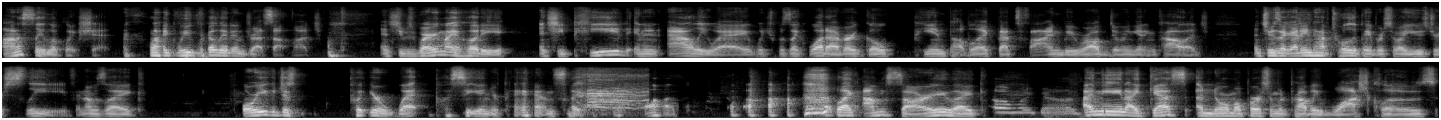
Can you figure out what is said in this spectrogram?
honestly look like shit. like we really didn't dress up much. And she was wearing my hoodie and she peed in an alleyway, which was like whatever, go pee in public. That's fine. We were all doing it in college. And she was like, I didn't have toilet paper, so I used your sleeve. And I was like, or you could just put your wet pussy in your pants. Like. like, I'm sorry. Like, Oh my god. I mean, I guess a normal person would probably wash clothes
